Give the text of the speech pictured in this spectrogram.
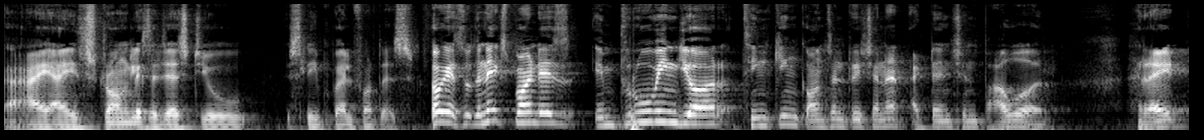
i i strongly suggest you sleep well for this. Okay so the next point is improving your thinking concentration and attention power right?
